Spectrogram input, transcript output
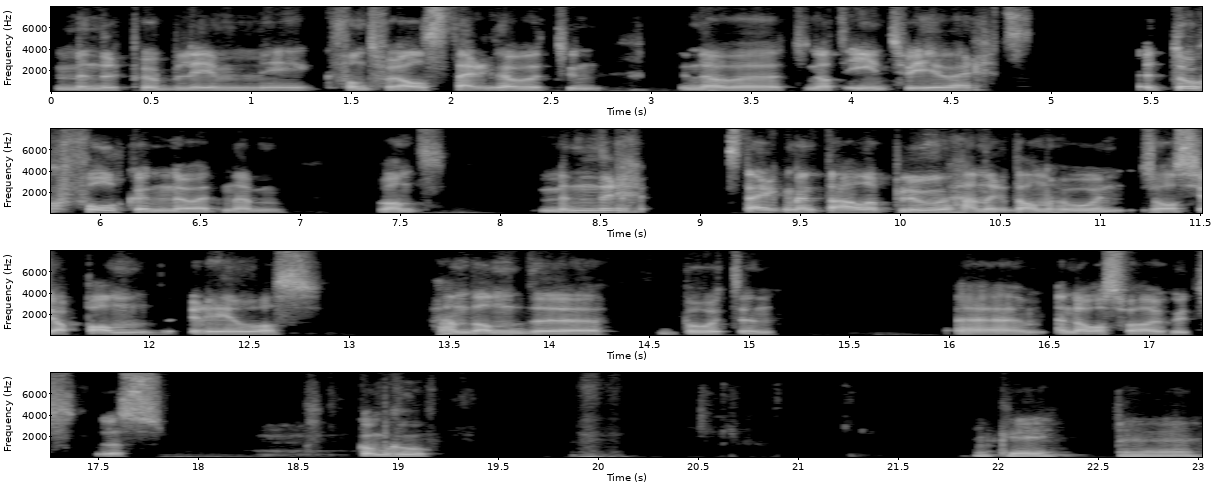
minder problemen mee. Ik vond vooral sterk dat we toen, toen, dat, we, toen dat 1-2 werd, het toch vol kunnen houden hebben. Want minder sterk mentale ploegen gaan er dan gewoon, zoals Japan erin was, gaan dan de boot in. Ehm, en dat was wel goed. Dus kom goed. Oké. eh,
